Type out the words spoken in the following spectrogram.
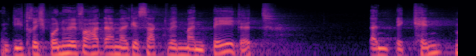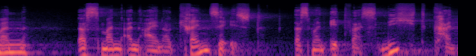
Und Dietrich Bonhoeffer hat einmal gesagt, wenn man betet, dann bekennt man, dass man an einer Grenze ist, dass man etwas nicht kann.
